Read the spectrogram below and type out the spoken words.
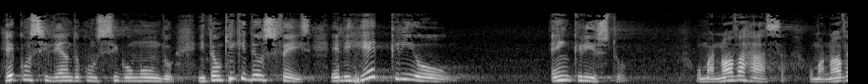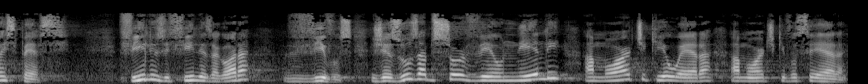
Reconciliando consigo o mundo. Então o que, que Deus fez? Ele recriou em Cristo uma nova raça, uma nova espécie. Filhos e filhas agora vivos. Jesus absorveu nele a morte que eu era, a morte que você era.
